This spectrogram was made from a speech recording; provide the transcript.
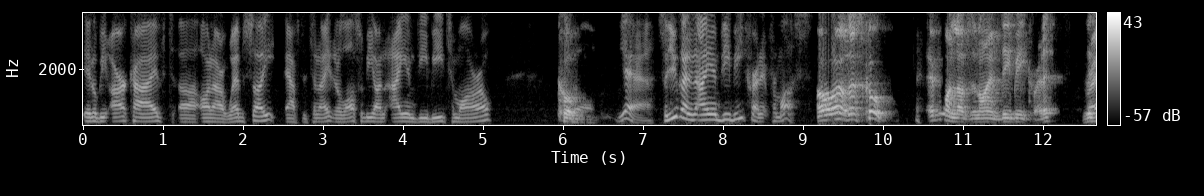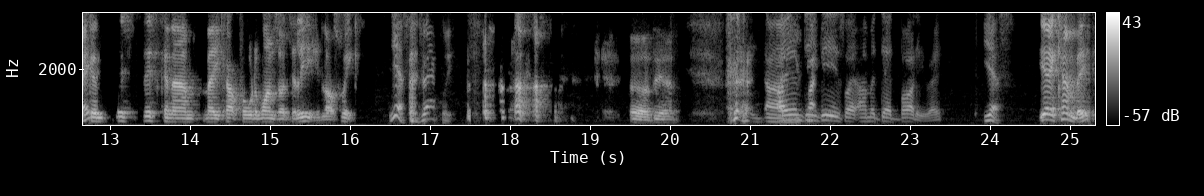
It'll be archived uh, on our website after tonight. It'll also be on IMDb tomorrow. Cool. So, yeah. So you got an IMDb credit from us, Oh well, that's cool. Everyone loves an IMDb credit. This right? can this this can um, make up for all the ones I deleted last week. Yes, exactly. oh dear. uh, did you IMDb is like I'm a dead body, right? yes. Yeah, it can be.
